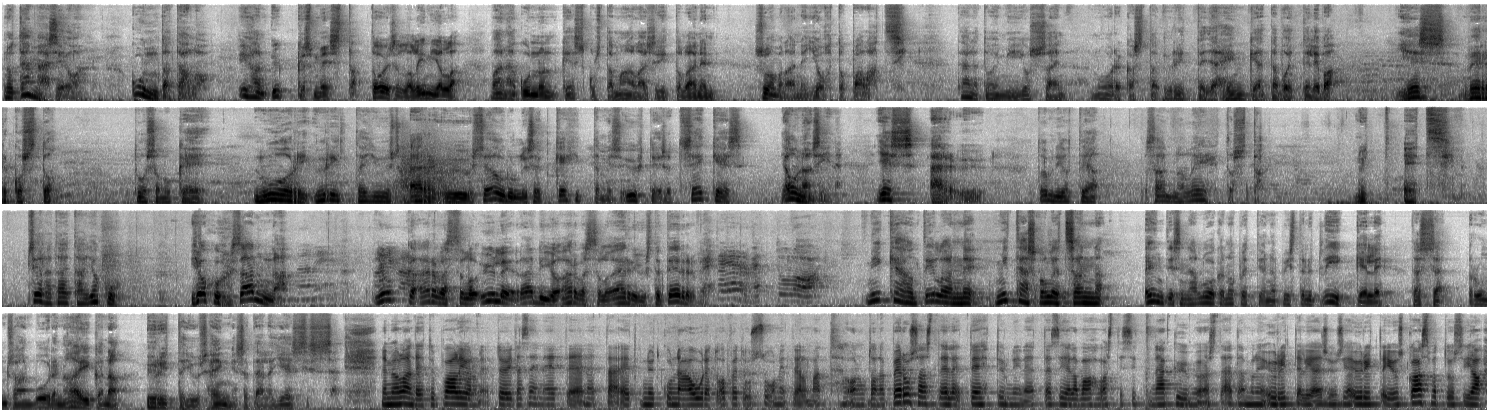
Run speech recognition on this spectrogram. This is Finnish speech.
No tämä se on. Kuntatalo. Ihan ykkösmesta. Toisella linjalla vanha kunnon keskusta maalaisliittolainen suomalainen johtopalatsi. Täällä toimii jossain nuorekasta yrittäjähenkeä tavoitteleva Yes-verkosto. Tuossa lukee Nuori Yrittäjyys ry, seudulliset kehittämisyhteisöt Sekes ja onhan siinä Yes ry. Toiminnanjohtaja Sanna Lehtosta. Nyt etsin. Siellä taitaa joku, joku Sanna. Jukka Arvassalo Yle Radio Arvassalo rystä, terve. Tervetuloa. Mikä on tilanne? Mitäs olet Sanna entisenä luokanopettajana pistänyt liikkeelle tässä runsaan vuoden aikana yrittäjyyshengessä täällä Jessissä? No me ollaan tehty paljon töitä sen eteen, että, että nyt kun nämä uudet opetussuunnitelmat on tuonne perusasteelle tehty, niin että siellä vahvasti sitten näkyy myös tämä tämmöinen yrittäjäisyys ja yrittäjyyskasvatus ja,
